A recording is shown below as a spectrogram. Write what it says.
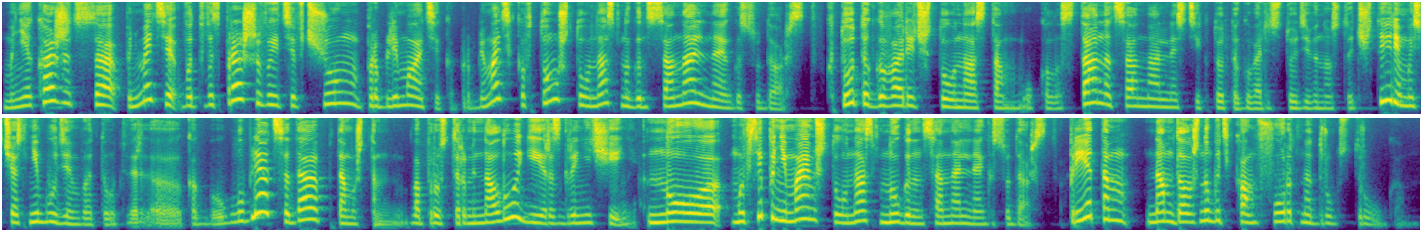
Мне кажется, понимаете, вот вы спрашиваете, в чем проблематика. Проблематика в том, что у нас многонациональное государство. Кто-то говорит, что у нас там около 100 национальностей, кто-то говорит 194. Мы сейчас не будем в это э, как бы углубляться, да, потому что там вопрос терминологии и разграничений. Но мы все понимаем, что у нас многонациональное государство. При этом нам должно быть комфортно друг с другом.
